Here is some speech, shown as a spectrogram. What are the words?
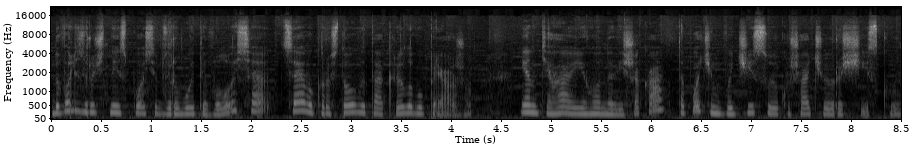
Доволі зручний спосіб зробити волосся це використовувати акрилову пряжу. Я натягаю його на вішака та потім вичісую кошачою розчіскою.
